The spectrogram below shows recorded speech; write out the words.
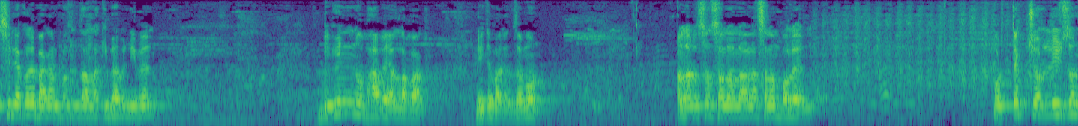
উসিলা করে বাগান পর্যন্ত আল্লাহ কীভাবে নিবেন? বিভিন্নভাবে আল্লাহ পাক নিতে পারেন। যেমন আল্লাহ রসুল সাল্লাহ সাল্লাম বলেন, প্রত্যেক চল্লিশ জন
